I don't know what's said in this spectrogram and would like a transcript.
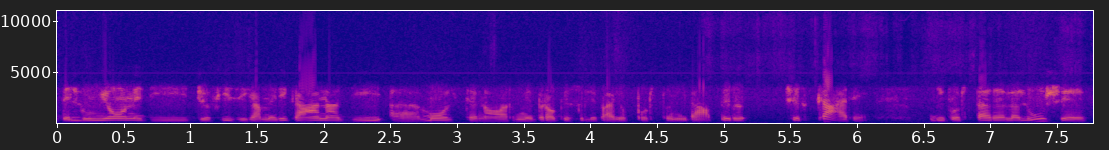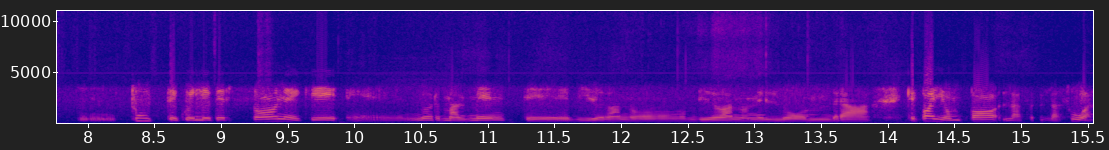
dell'Unione di Geofisica Americana di eh, molte norme proprio sulle pari opportunità per cercare di portare alla luce mh, mm, tutte quelle persone che eh, normalmente vivevano, vivevano, nell'ombra, che poi è un po' la, la sua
